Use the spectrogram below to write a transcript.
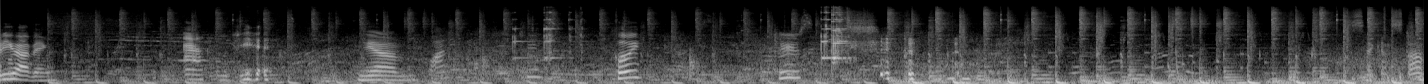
What are you having? Apple juice. Yeah. Chloe. Cheers. Second stop.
